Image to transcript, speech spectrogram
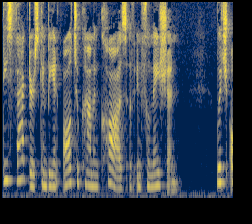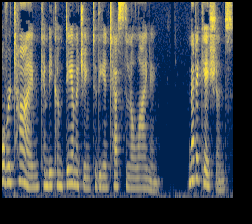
these factors can be an all too common cause of inflammation which over time can become damaging to the intestinal lining. Medications.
